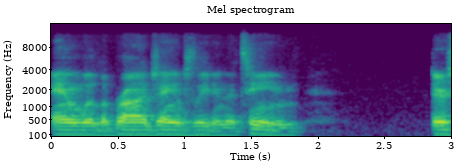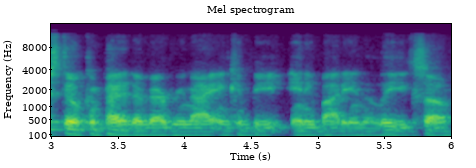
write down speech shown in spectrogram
And with LeBron James leading the team, they're still competitive every night and can beat anybody in the league. So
